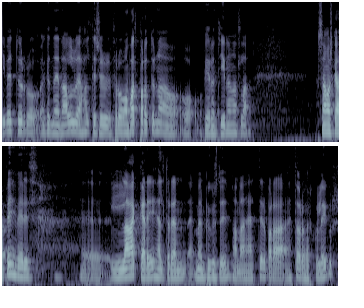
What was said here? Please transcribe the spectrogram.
í vetur og einhvern veginn alveg haldið sér fyrir ofan fallbaratuna og, og, og Fiorentina náttúrulega samanskapi verið uh, lagari heldur en menn byggust við. Þannig að þetta er bara, þetta verður hörkuleikur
